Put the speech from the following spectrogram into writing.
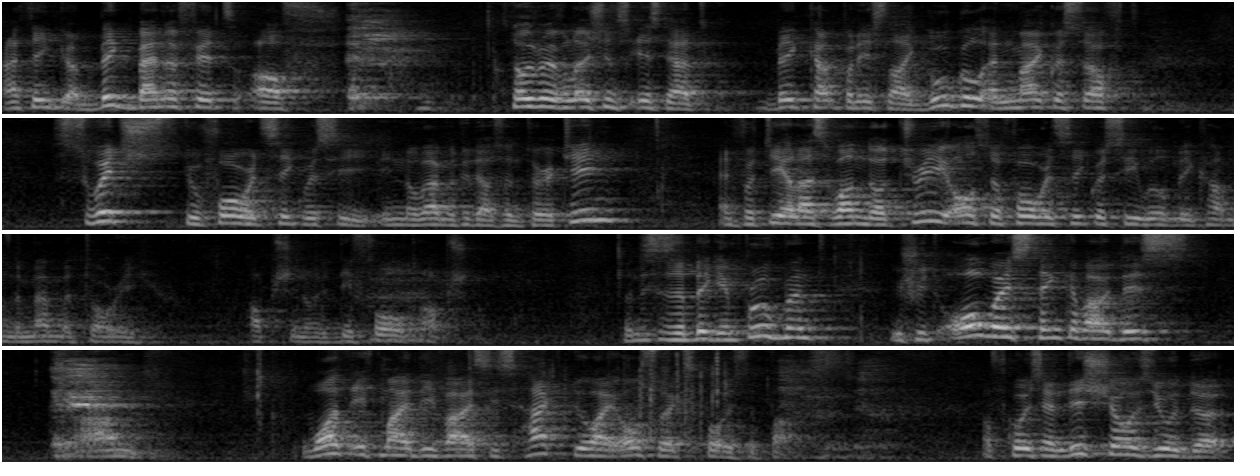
I think a big benefit of Snowden revelations is that big companies like Google and Microsoft switched to forward secrecy in November 2013. And for TLS 1.3, also forward secrecy will become the mandatory option or the default option. So this is a big improvement. You should always think about this um, what if my device is hacked? Do I also expose the past? Of course, and this shows you the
